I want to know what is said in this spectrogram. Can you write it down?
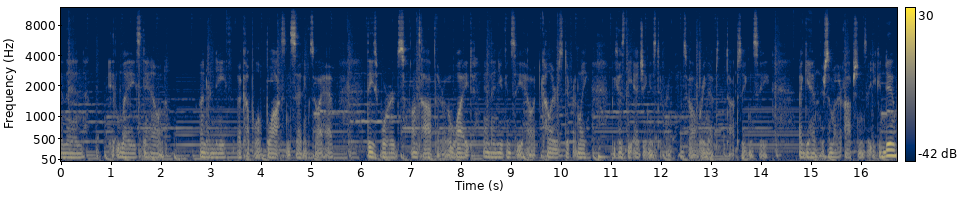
and then it lays down underneath a couple of blocks and settings. So I have these words on top that are the white, and then you can see how it colors differently because the edging is different. And so I'll bring that to the top so you can see. Again, there's some other options that you can do.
